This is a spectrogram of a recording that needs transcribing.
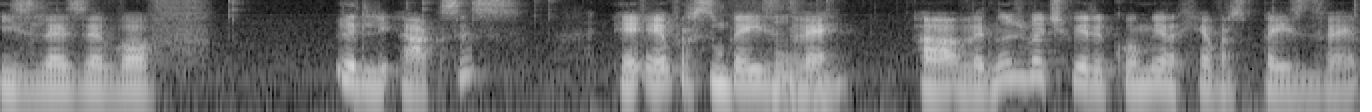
излезе в Early Access е Everspace 2. А, веднъж вече ви рекламирах Everspace 2.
